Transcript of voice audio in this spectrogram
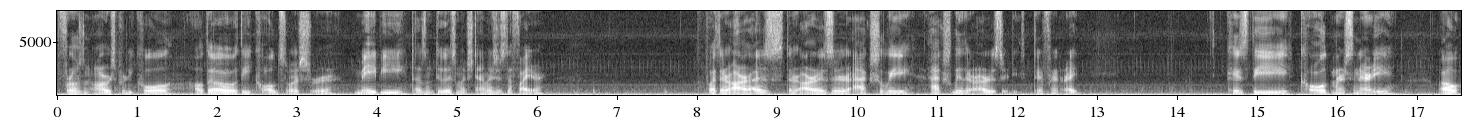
Frozen Orb is pretty cool. Although the Cold Sorcerer maybe doesn't do as much damage as the fire. But their auras, their auras are actually, actually their auras are different, right? Because the cold mercenary, oh,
